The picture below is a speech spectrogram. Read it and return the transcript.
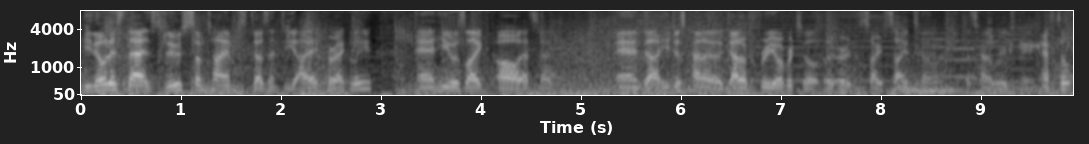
He noticed that Zeus sometimes doesn't DI it correctly, and he was like, "Oh, that's dead." And uh, he just kind of got a free over tilt, or, or sorry, side tilt. That's kind of weird to me. F tilt?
